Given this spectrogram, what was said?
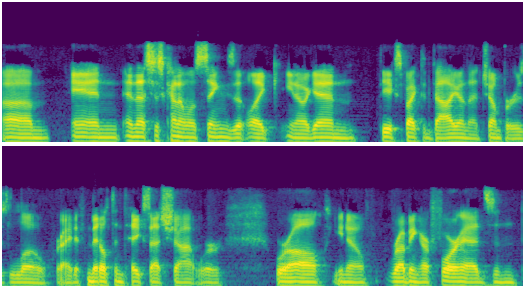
Um, and and that's just kind of one of those things that like you know again the expected value on that jumper is low, right? If Middleton takes that shot, we're we're all you know rubbing our foreheads and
